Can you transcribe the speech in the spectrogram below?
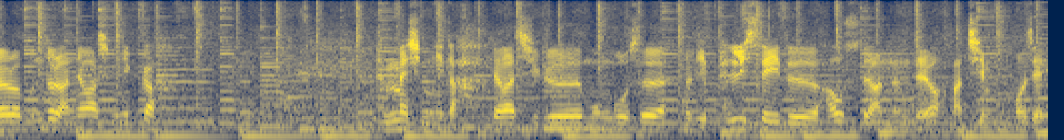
여러분들 안녕하십니까? 햄맷입니다. 제가 지금 온 곳은 여기 펠리세이드 하우스에 왔는데요. 마침 어제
